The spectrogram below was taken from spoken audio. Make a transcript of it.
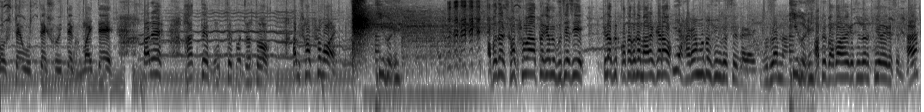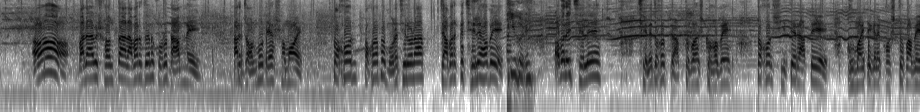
বসতে উঠতে শুইতে ঘুমাইতে আরে হাঁকতে মুততে পর্যন্ত। আমি সব সময় আপাতত সব সময় আপনাকে আমি বুঝেছি কিন্তু আপনি কথা কথা মারেন কেন? কি হাগার মতো শুরু করছে বুঝলাম না। কি করে আপনি বাবা হয়ে গেছেন কি হয়ে গেছেন হ্যাঁ? ও মানে আমি সন্তান আমার যেন কোনো দাম নেই। আর জন্ম দেওয়ার সময় তখন তখন আপনার মনে ছিল না যে আবার একটা ছেলে হবে। আবার এই ছেলে ছেলে তখন প্রাপ্তবয়স্ক হবে। তখন শীতের রাতে ঘুমাইতে গেলে কষ্ট পাবে।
